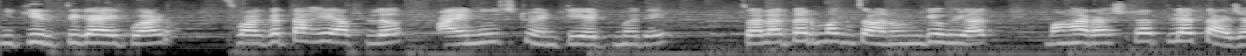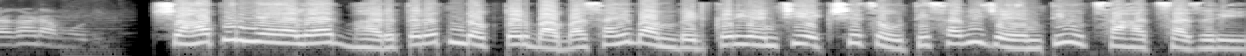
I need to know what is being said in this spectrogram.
मी कीर्ती गायकवाड. स्वागत आहे आपलं आय न्यूज ट्वेंटी एटमध्ये. चला तर मग जाणून घेऊयात महाराष्ट्रातल्या ताज्या घडामोडी. शहापूर न्यायालयात भारतरत्न डॉक्टर बाबासाहेब आंबेडकर यांची एकशे चौतीसावी जयंती उत्साहात साजरी.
